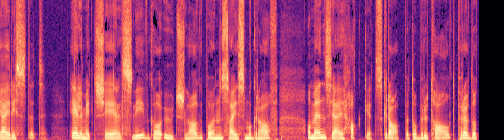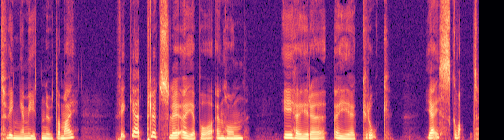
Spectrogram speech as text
jeg ristet, hele mitt sjelsliv ga utslag på en seismograf, og mens jeg hakket, skrapet og brutalt prøvde å tvinge myten ut av meg, fikk jeg plutselig øye på en hånd i høyre øyekrok. Jeg skvatt,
